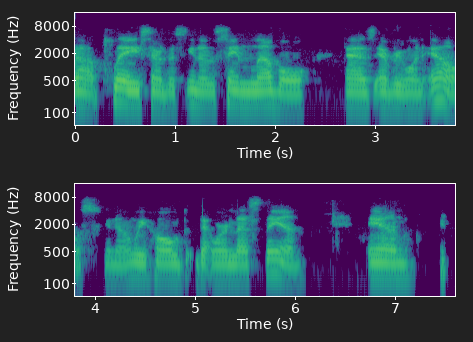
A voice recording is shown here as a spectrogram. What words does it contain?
uh, place or this, you know, the same level as everyone else. You know, we hold that we're less than, and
